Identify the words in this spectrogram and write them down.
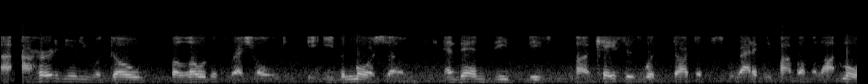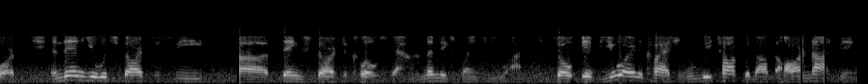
our herd immunity would go below the threshold, even more so and then these these uh, cases would start to sporadically pop up a lot more, and then you would start to see uh, things start to close down. And let me explain to you why. So if you are in a classroom, we talked about the R naught being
